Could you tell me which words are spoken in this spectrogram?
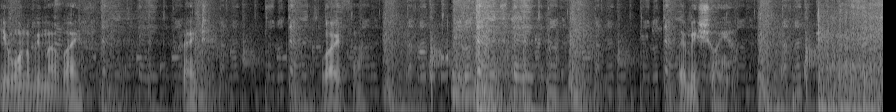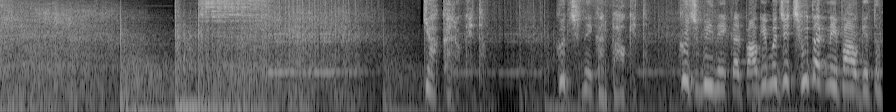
You want be my wife right wife हाँ लेट मी शो यू क्या करोगे तुम? कुछ नहीं कर पाओगे तुम। कुछ भी नहीं कर पाओगे। मुझे छू तक नहीं पाओगे तुम।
